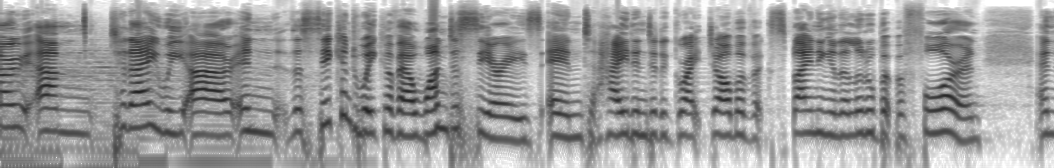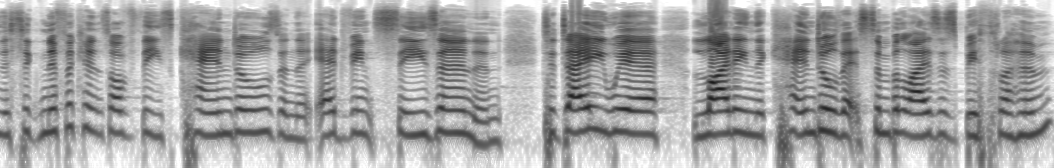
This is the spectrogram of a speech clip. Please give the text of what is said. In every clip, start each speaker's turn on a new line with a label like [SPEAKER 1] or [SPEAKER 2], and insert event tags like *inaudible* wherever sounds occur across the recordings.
[SPEAKER 1] know, um, today we are in the second week of our Wonder series, and Hayden did a great job of explaining it a little bit before and, and the significance of these candles and the Advent season. And today we're lighting the candle that symbolizes Bethlehem.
